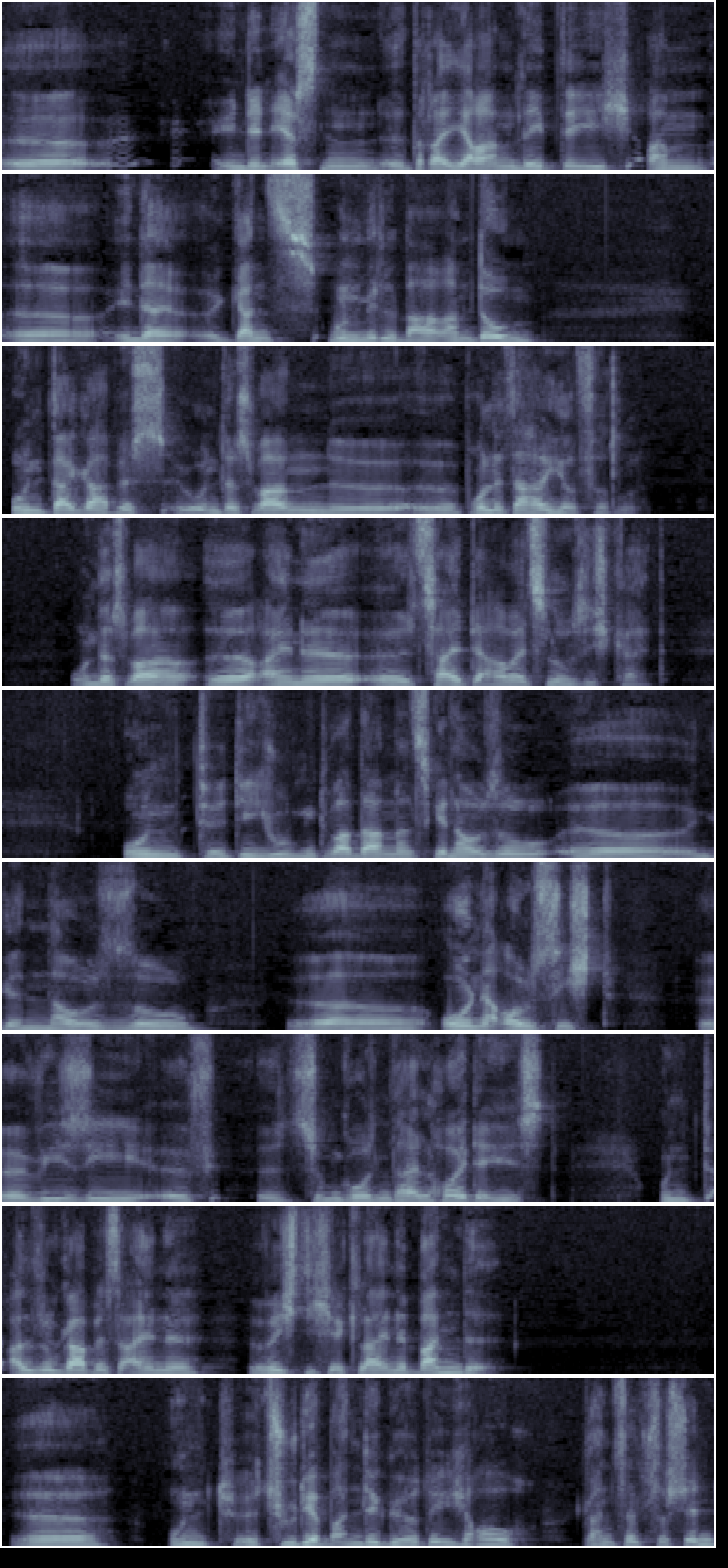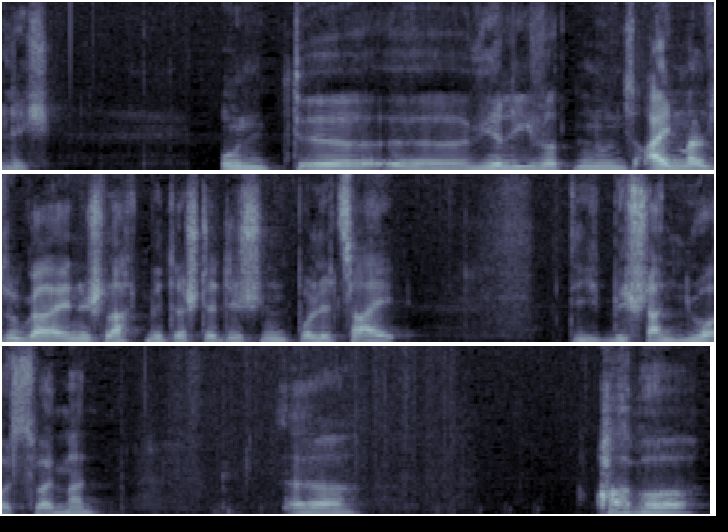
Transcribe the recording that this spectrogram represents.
in den ersten äh, drei Jahren lebte ich am, äh, in der, ganz unmittelbar am Dom. Und da gab es, und das waren äh, äh Proletarierviertel. Und das war äh, eine äh, Zeit der Arbeitslosigkeit. Und die Jugend war damals genauso, genauso ohne Aussicht, wie sie zum großen Teil heute ist. Und also gab es eine richtige kleine Bande. Äh, und äh, zu der Bande gehörte ich auch, ganz selbstverständlich. Und äh, wir lieferten uns einmal sogar eine Schlacht mit der städtischen Polizei. Die bestand nur aus zwei Mann. aber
